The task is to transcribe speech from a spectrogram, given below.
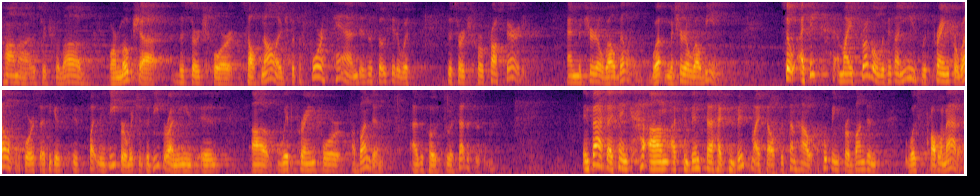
Kama, the search for love, or Moksha, the search for self knowledge. But the fourth hand is associated with the search for prosperity and material well-being. Material well-being. So I think my struggle with this unease with praying for wealth, of course, I think is, is slightly deeper, which is the deeper unease is uh, with praying for abundance as opposed to asceticism. In fact, I think um, I've convinced, I had convinced myself that somehow hoping for abundance was problematic,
